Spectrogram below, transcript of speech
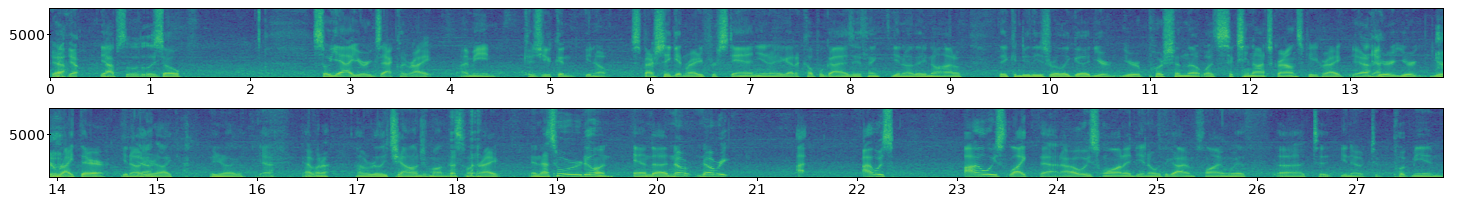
Yeah. Yep. Yeah. Absolutely. So, so yeah, you're exactly right. I mean, because you can, you know, especially getting ready for Stan. you know, you got a couple guys they think, you know, they know how to, they can do these really good. You're you're pushing the what 60 knots ground speed, right? Yeah. You're you're you're right there. You know, Yeah. you're like you're like Yeah. I'm gonna I'm gonna really challenge him on this one, right? And that's what we were doing. And uh, no no re- I I was I always liked that. I always wanted, you know, the guy I'm flying with uh, to, you know, to put me in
